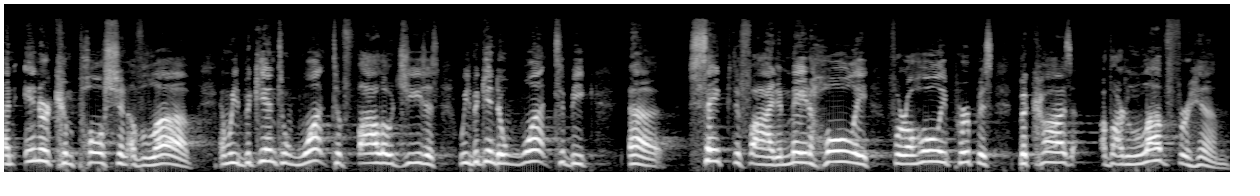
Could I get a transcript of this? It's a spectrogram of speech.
an inner compulsion of love, and we begin to want to follow Jesus. We begin to want to be uh, sanctified and made holy for a holy purpose because of our love for Him,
